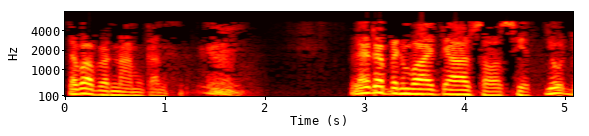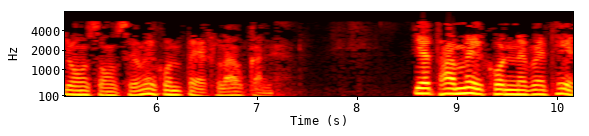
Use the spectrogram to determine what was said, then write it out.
แต่ว่าประนามกัน และก็เป็นวาจาส่อเสียดยุยงส่งเสริมให้คนแตกเล้ากัน จะทำให้คนในประเทศ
